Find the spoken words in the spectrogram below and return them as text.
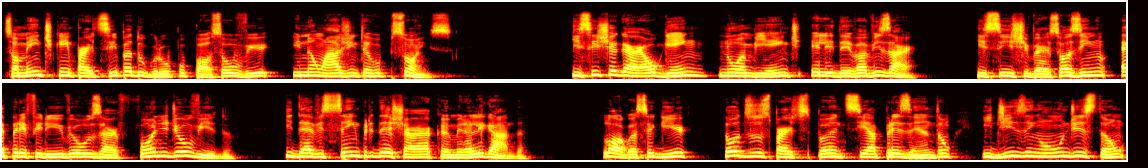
somente quem participa do grupo possa ouvir e não haja interrupções que se chegar alguém no ambiente, ele deva avisar. Que se estiver sozinho, é preferível usar fone de ouvido, que deve sempre deixar a câmera ligada. Logo a seguir, todos os participantes se apresentam e dizem onde estão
